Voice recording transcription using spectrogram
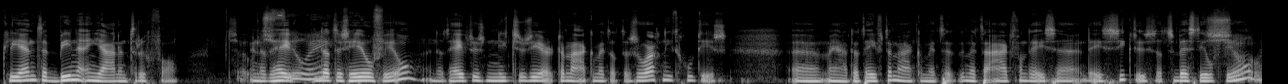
cliënten binnen een jaar een terugval. Zo, En dat, heeft, veel, dat is heel veel. En dat heeft dus niet zozeer te maken met dat de zorg niet goed is. Eh, maar ja, dat heeft te maken met de, met de aard van deze, deze ziekte. Dus dat is best heel veel.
